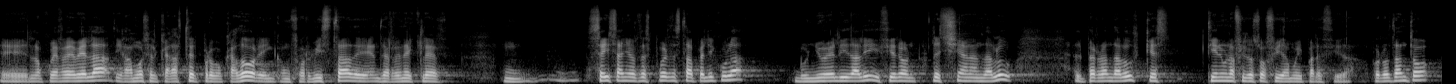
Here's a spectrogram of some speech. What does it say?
eh, lo que revela, digamos, el carácter provocador e inconformista de, René Clair. Mm, seis años después de esta película, Buñuel y Dalí hicieron Le Chien Andalou, el perro andaluz, que tiene una filosofía muy parecida. Por lo tanto,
